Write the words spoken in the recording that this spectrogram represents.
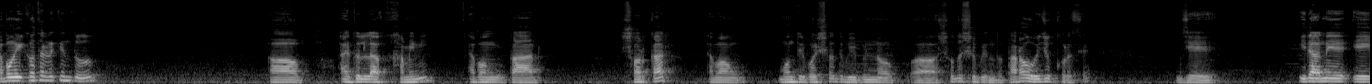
এবং এই কথাটা কিন্তু আয়তুল্লাহ খামিনি এবং তার সরকার এবং মন্ত্রিপরিষদ, বিভিন্ন সদস্যবৃন্দ তারাও অভিযোগ করেছে যে ইরানে এই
